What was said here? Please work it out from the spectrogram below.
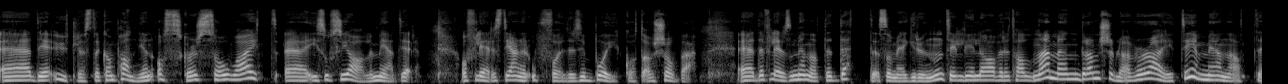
Eh, det utløste kampanjen Oscar So White eh, i sosiale medier, og flere stjerner oppfordrer til boikott av showet. Det er flere som mener at det er dette som er grunnen til de lavere tallene, men bransjebladet Variety mener at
